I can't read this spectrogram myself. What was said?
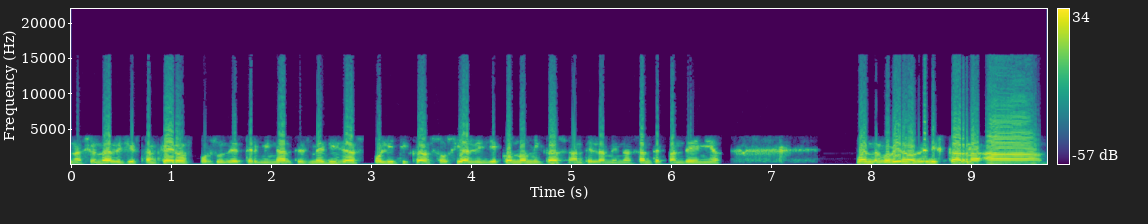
nacionales y extranjeros por sus determinantes medidas políticas, sociales y económicas ante la amenazante pandemia, bueno, el gobierno de Vizcarra ha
